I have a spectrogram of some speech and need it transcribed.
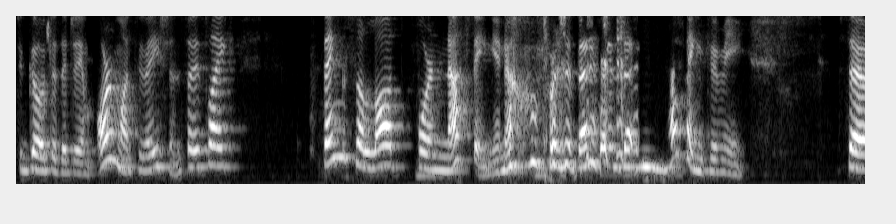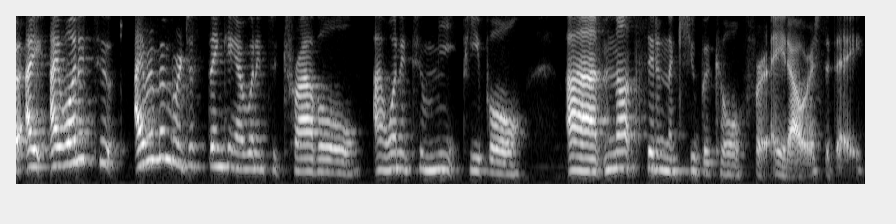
to go to the gym or motivation. So it's like, thanks a lot for nothing, you know, for the benefits that mean nothing to me. So I, I wanted to, I remember just thinking I wanted to travel. I wanted to meet people, uh, not sit in a cubicle for eight hours a day.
